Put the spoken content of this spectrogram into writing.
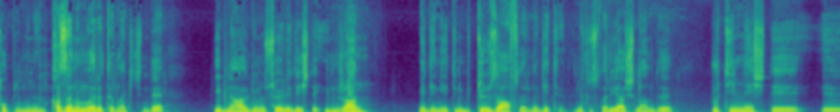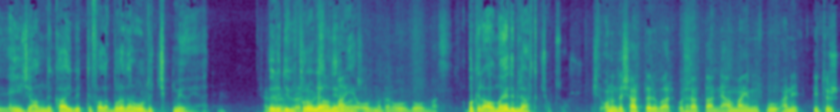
toplumunun kazanımları tırnak içinde İbn Haldun'un söylediği işte İmran medeniyetinin bütün zaaflarını getirdi. Nüfusları yaşlandı, rutinleşti, e, heyecanını kaybetti falan. Buradan ordu çıkmıyor yani. Böyle de bir problemleri Almanya var. olmadan ordu olmaz. Bakın Almanya'da bile artık çok zor. İşte onun da şartları var. O şartlar ne? Almanya'nın bu hani bir tür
